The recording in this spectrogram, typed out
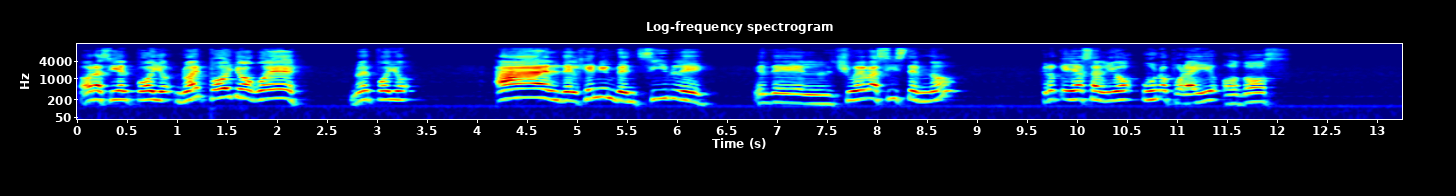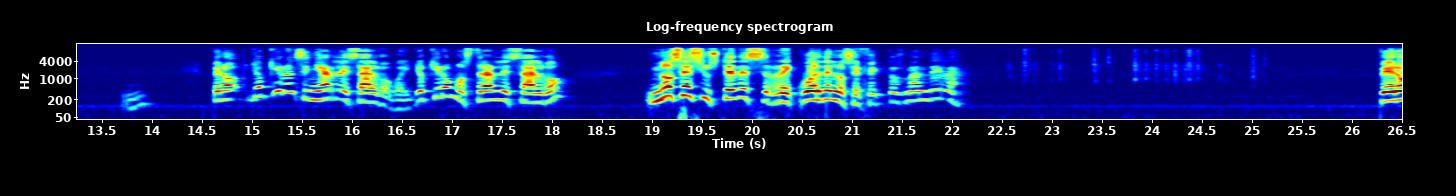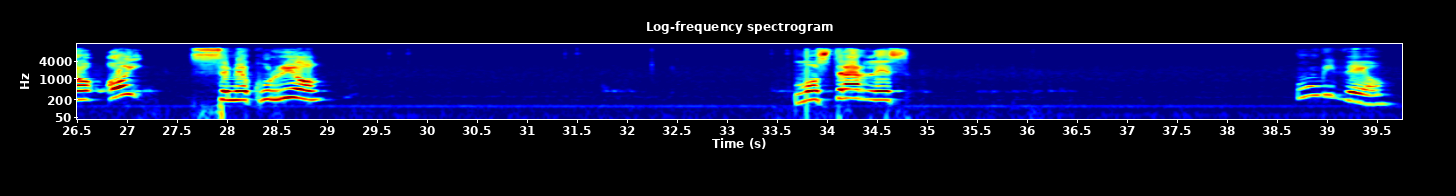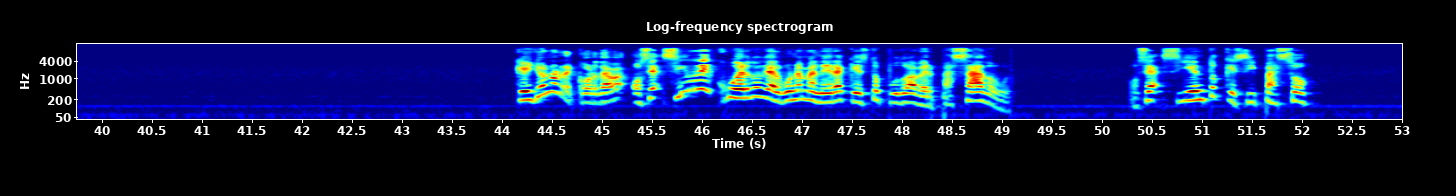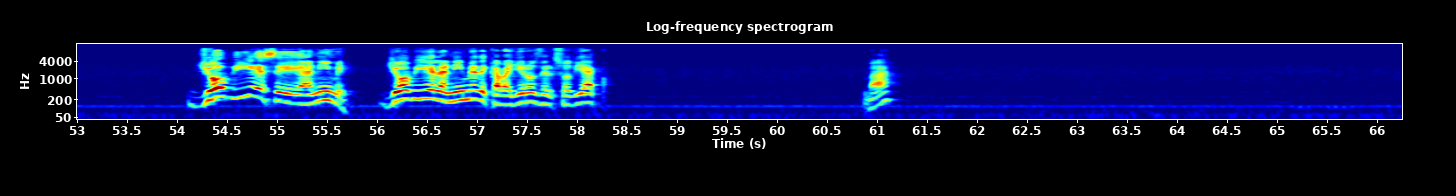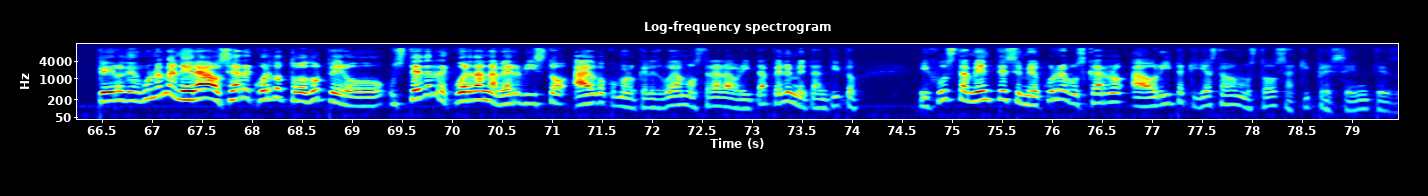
Ahora sí el pollo. No hay pollo, güey. No hay pollo. Ah, el del genio invencible. El del Shueva System, ¿no? Creo que ya salió uno por ahí o dos. Pero yo quiero enseñarles algo, güey. Yo quiero mostrarles algo. No sé si ustedes recuerden los efectos Mandela. Pero hoy se me ocurrió mostrarles un video que yo no recordaba, o sea, sí recuerdo de alguna manera que esto pudo haber pasado. O sea, siento que sí pasó. Yo vi ese anime. Yo vi el anime de Caballeros del Zodiaco. ¿Va? Pero de alguna manera, o sea, recuerdo todo, pero ustedes recuerdan haber visto algo como lo que les voy a mostrar ahorita. Espérenme tantito. Y justamente se me ocurre buscarlo ahorita que ya estábamos todos aquí presentes.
